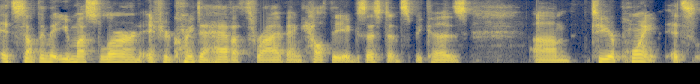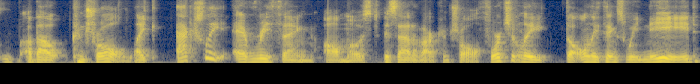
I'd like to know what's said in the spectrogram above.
It's something that you must learn if you're going to have a thriving, healthy existence because um, to your point, it's about control. Like actually everything almost is out of our control. Fortunately, the only things we need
